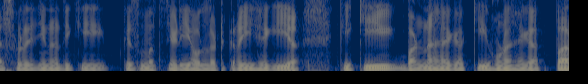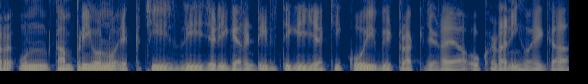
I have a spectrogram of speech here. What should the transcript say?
ਇਸ ਵੇਲੇ ਜਿਨ੍ਹਾਂ ਦੀ ਕੀ ਕਿਸਮਤ ਜਿਹੜੀ ਆ, ਉਹ ਲਟਕ ਰਹੀ ਹੈਗੀ ਆ ਕਿ ਕੀ ਬਣਨਾ ਹੈਗਾ, ਕੀ ਹੋਣਾ ਹੈਗਾ। ਪਰ ਉਹ ਕੰਪਨੀ ਵੱਲੋਂ ਇੱਕ ਚੀਜ਼ ਦੀ ਜਿਹੜੀ ਗਾਰੰਟੀ ਦਿੱਤੀ ਗਈ ਹੈ ਕਿ ਕੋਈ ਵੀ ਟਰੱਕ ਜਿਹੜਾ ਆ, ਉਹ ਖੜਾ ਨਹੀਂ ਹੋਏਗਾ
